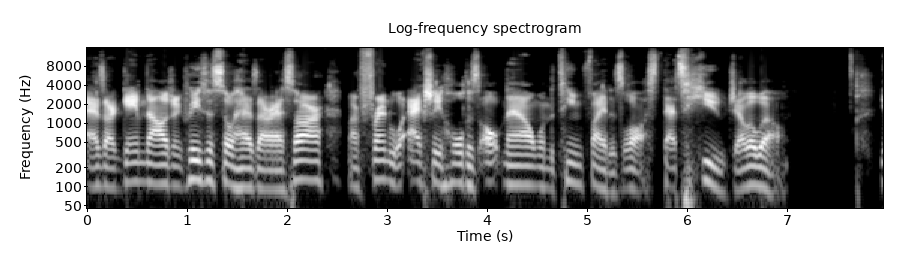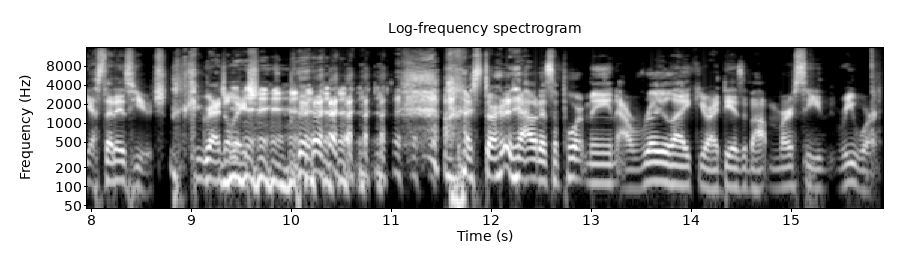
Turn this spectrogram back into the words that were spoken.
As our game knowledge increases, so has our SR. My friend will actually hold his alt now when the team fight is lost. That's huge. LOL. Yes, that is huge. Congratulations. I started out as support main. I really like your ideas about Mercy rework.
